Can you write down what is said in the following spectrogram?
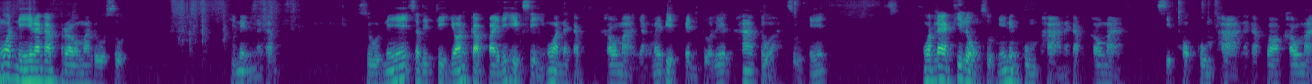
งวดนี้นะครับ เรามาดูสูตรที่ 1 นะครับ สูตรนี้สถิติย้อนกลับไปได้อีก 4 งวดนะครับ เข้ามายังไม่ผิดเป็นตัวเลข 5 ตัวสูตรนี้ งวดแรกที่ลงสูตรนี้ 1 กุมภานะครับ เข้ามา 16 กุมภานะครับ ก็เข้ามา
